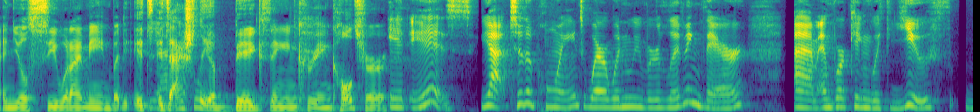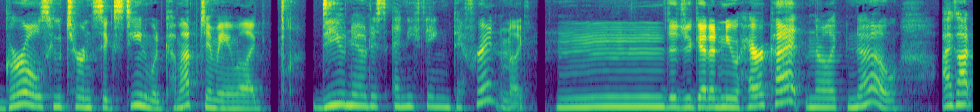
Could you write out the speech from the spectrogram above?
and you'll see what i mean. But it's it's actually a big thing in korean culture. It is. Yeah, to the point where when we were living there um, and working with youth, girls who turned 16 would come up to me and were like, Do you notice anything different? I'm like, Hmm, did you get a new haircut? And they're like, No. I got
